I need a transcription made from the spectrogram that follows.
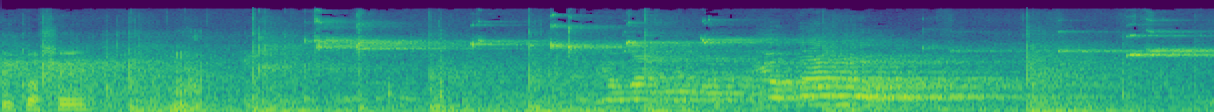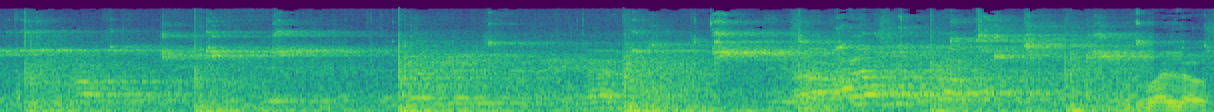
16-20 Κουρβέλος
